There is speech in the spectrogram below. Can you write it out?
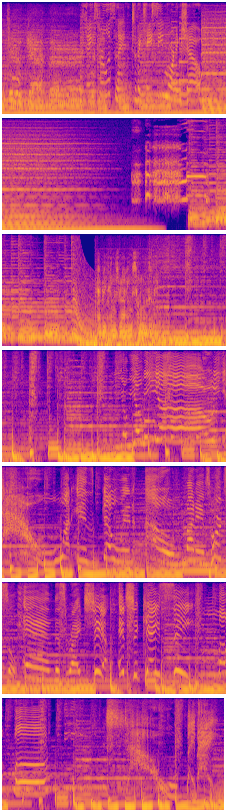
come together. Thanks for listening to the KC Morning Show. Everything's running smoothly. Yo, yo, yo, yo! What is going on? My name's Hartzell, and this right here, it's your KC Morning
